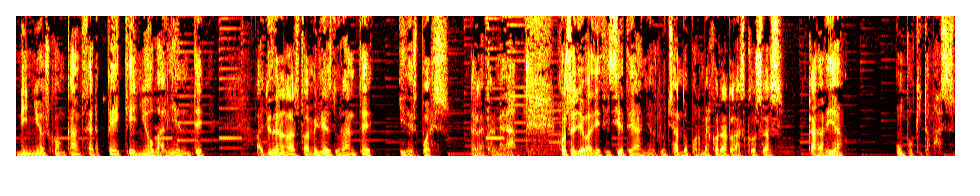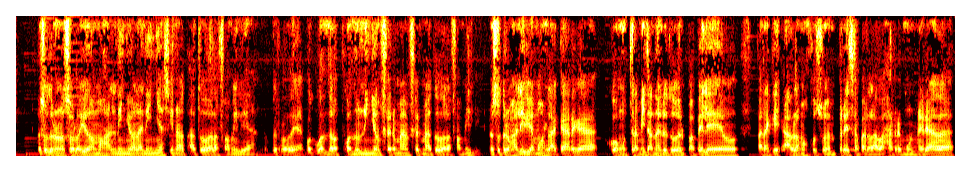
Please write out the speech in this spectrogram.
Niños con Cáncer Pequeño Valiente ayudan a las familias durante y después de la enfermedad. José lleva 17 años luchando por mejorar las cosas cada día un poquito más. Nosotros no solo ayudamos al niño o a la niña, sino a toda la familia que rodea. Porque cuando, cuando un niño enferma, enferma a toda la familia. Nosotros aliviamos la carga con tramitándole todo el papeleo, para que hablamos con su empresa para la baja remunerada.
